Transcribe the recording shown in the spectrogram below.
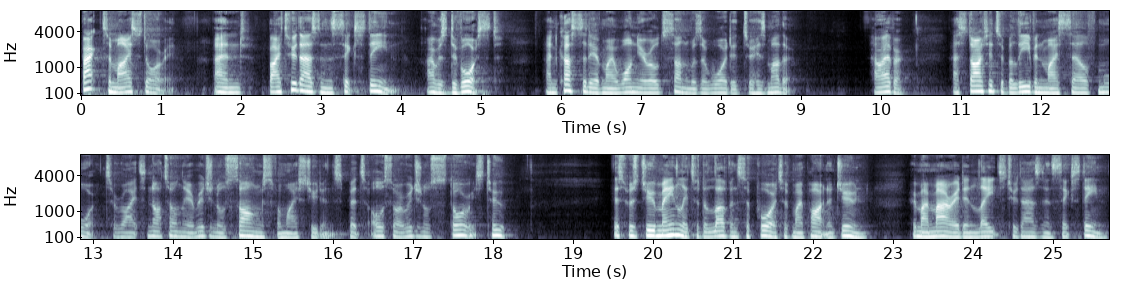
Back to my story, and by 2016, I was divorced, and custody of my one year old son was awarded to his mother. However, I started to believe in myself more to write not only original songs for my students, but also original stories too. This was due mainly to the love and support of my partner June, whom I married in late 2016.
